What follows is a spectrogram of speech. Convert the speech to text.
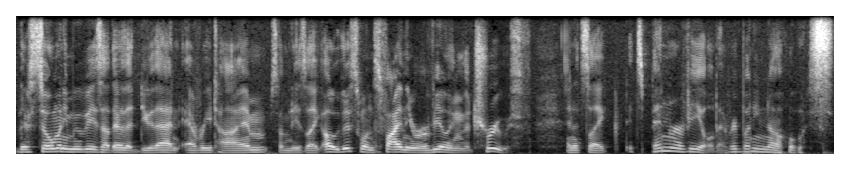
there's so many movies out there that do that, and every time somebody's like, "Oh, this one's finally revealing the truth," and it's like it's been revealed. Everybody knows.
